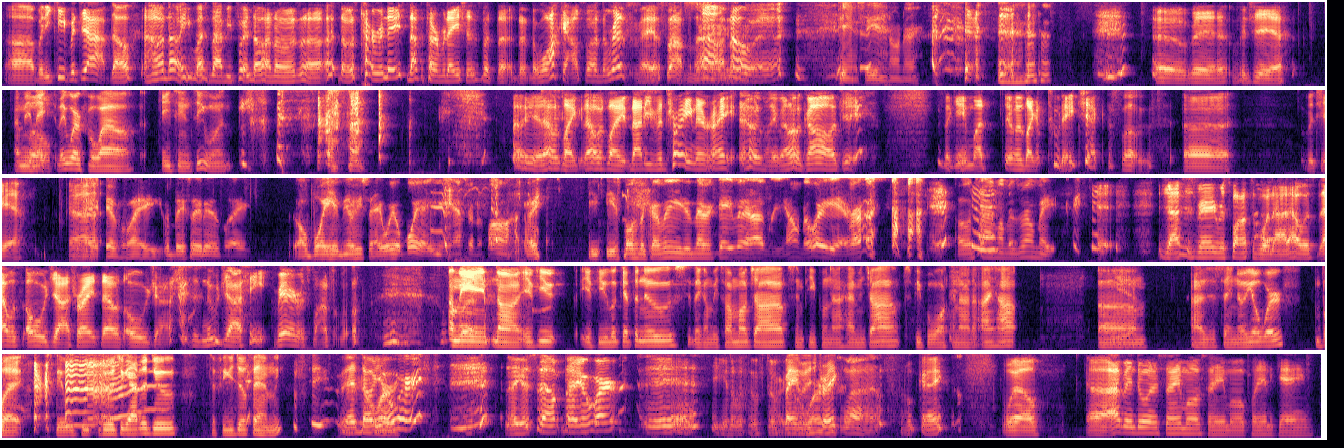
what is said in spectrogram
Uh, but he keep a job though. I don't know. He must not be putting on those uh those terminations, not the terminations, but the the, the walkouts on the resume or something. I don't know, man. PNC ain't on there. oh man, but yeah. I mean, so. they they worked for a while. AT and T one. oh yeah, that was like that was like not even training, right? That was like I don't call G. It's like in my it was like a two day check or something. Uh, but yeah, uh, it's like what they say. There's like, oh boy hit me up. He said, "Hey, where your boy at? He ain't answering the phone." Like, he, he's supposed to come in. He just never came in. I was like, I don't know where he at, bro. All the time I'm his roommate. Josh is very responsible now. That was that was old Josh, right? That was old Josh. The new Josh, he very responsible. I mean, no, nah, if you if you look at the news, they're gonna be talking about jobs and people not having jobs, people walking out of IHOP. Um, yeah. I just say know your worth, but still do what you gotta do to feed your family. He said, know, know your worth. worth. know yourself, know your worth. Yeah, you know, with the, the famous Drake lines. Okay. Well, uh, I've been doing the same old, same old, playing the game,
